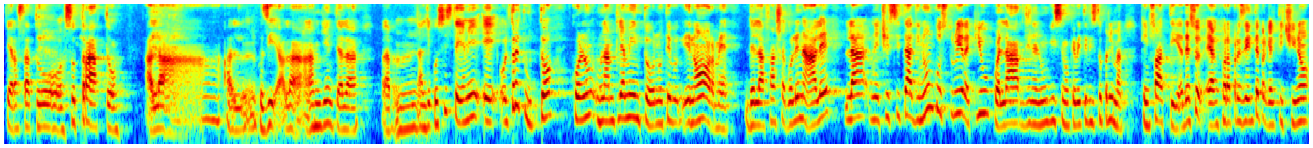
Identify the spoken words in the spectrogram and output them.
che era stato sottratto all'ambiente, all agli ecosistemi e oltretutto con un ampliamento enorme della fascia golenale, la necessità di non costruire più quell'argine lunghissimo che avete visto prima, che infatti adesso è ancora presente perché il Ticino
